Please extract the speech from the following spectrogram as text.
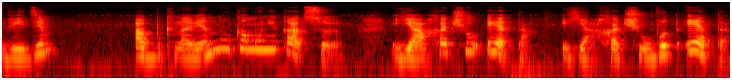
видим обыкновенную коммуникацию – я хочу это, я хочу вот это.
